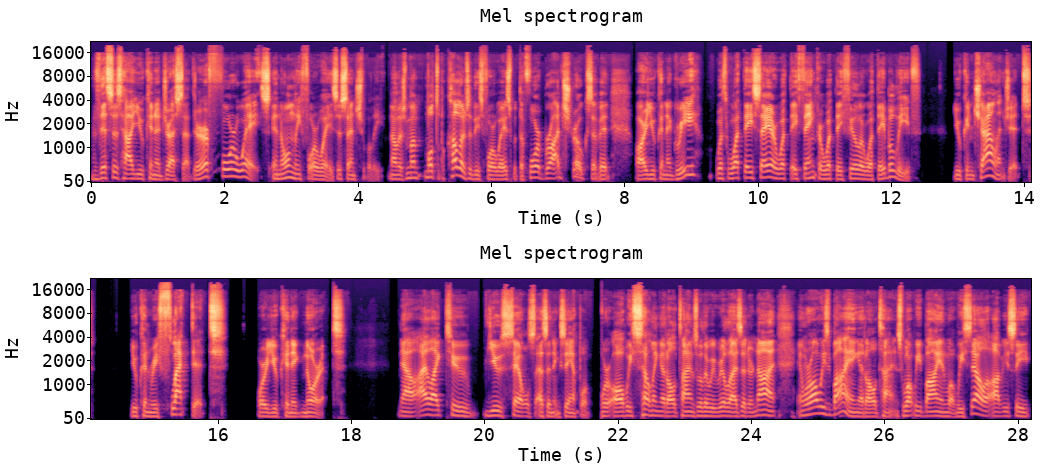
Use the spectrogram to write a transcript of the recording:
this is how you can address that. There are four ways, and only four ways, essentially. Now, there's m- multiple colors of these four ways, but the four broad strokes of it are you can agree with what they say or what they think or what they feel or what they believe. You can challenge it. You can reflect it, or you can ignore it. Now, I like to use sales as an example. We're always selling at all times, whether we realize it or not, and we're always buying at all times. What we buy and what we sell obviously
